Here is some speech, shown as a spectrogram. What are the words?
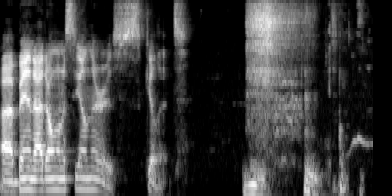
Uh, band I don't want to see on there is Skillet.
